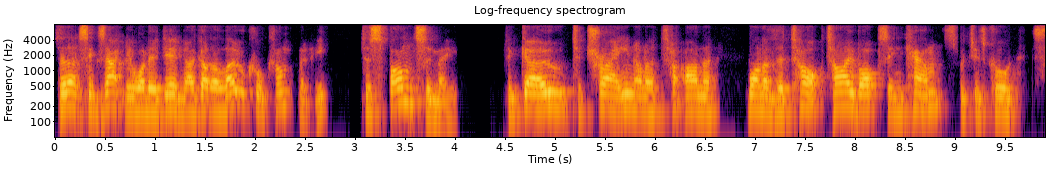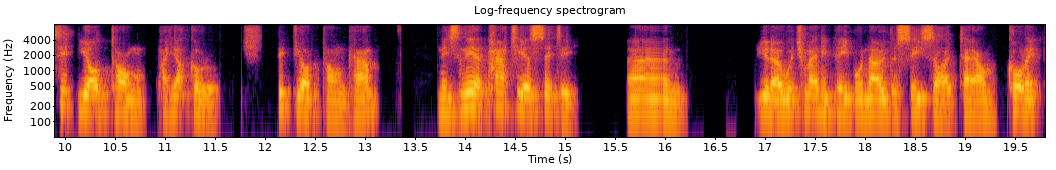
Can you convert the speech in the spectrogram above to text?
So that's exactly what I did. And I got a local company to sponsor me to go to train on a, on a, one of the top Thai boxing camps, which is called Sit Yod Tong Payakuru, Sit Yod Tong camp and it's near Pattaya City, um, you know, which many people know the seaside town. Call it,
